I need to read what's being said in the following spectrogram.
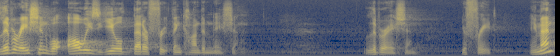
liberation will always yield better fruit than condemnation. Liberation. You're freed. Amen?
